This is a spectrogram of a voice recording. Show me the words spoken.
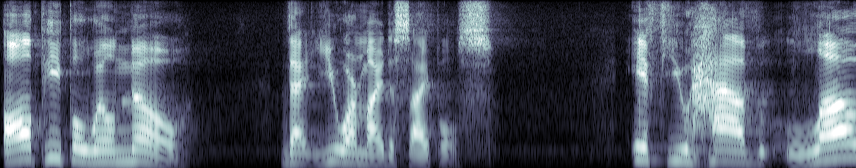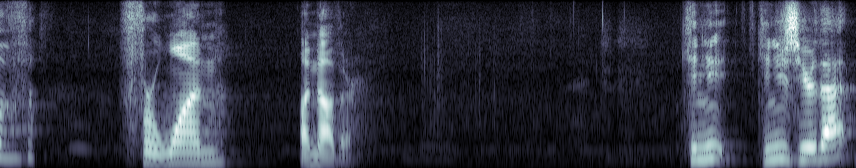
all people will know that you are my disciples if you have love for one another. Can you, can you just hear that?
